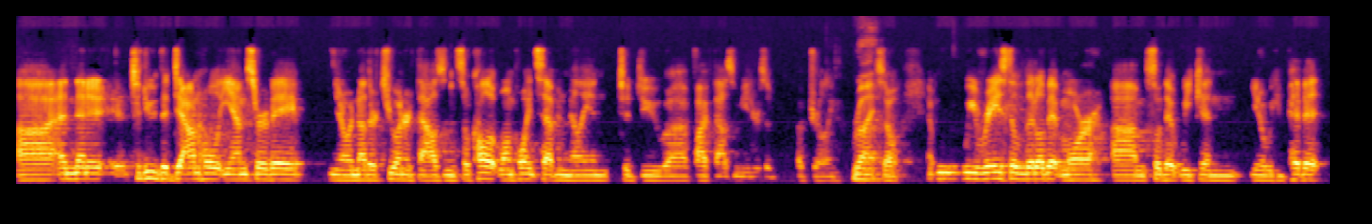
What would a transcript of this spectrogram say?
Uh, and then it, to do the downhole EM survey, you know, another 200,000. So call it 1.7 million to do uh, 5,000 meters of, of, drilling. Right. So we raised a little bit more um, so that we can, you know, we can pivot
